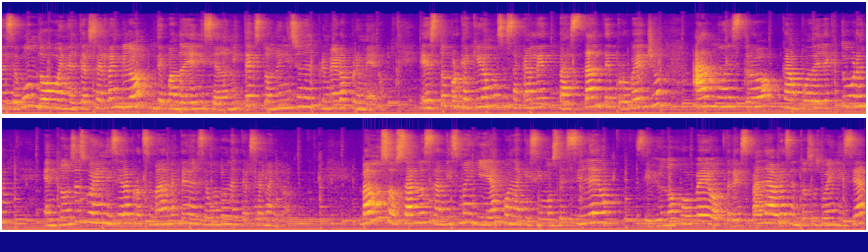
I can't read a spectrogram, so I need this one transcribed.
el segundo o en el tercer renglón de cuando haya iniciado mi texto. No inicio en el primero primero. Esto porque aquí vamos a sacarle bastante provecho a nuestro campo de lectura. Entonces voy a iniciar aproximadamente en el segundo o en el tercer renglón. Vamos a usar nuestra misma guía con la que hicimos el sileo. Si de un ojo veo tres palabras, entonces voy a iniciar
